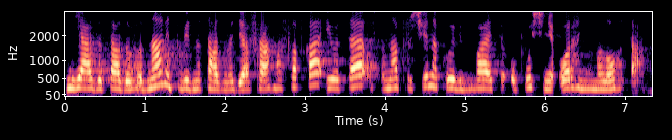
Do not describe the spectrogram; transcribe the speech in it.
м'язи тазового дна, відповідно тазова діафрагма слабка, і оце основна причина, коли відбувається опущення органів малого тазу.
